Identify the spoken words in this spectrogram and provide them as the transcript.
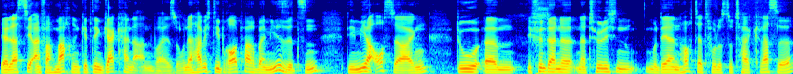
ja, lass die einfach machen, gib denen gar keine Anweisung. Und dann habe ich die Brautpaare bei mir sitzen, die mir auch sagen, du, ähm, ich finde deine natürlichen, modernen Hochzeitsfotos total klasse.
